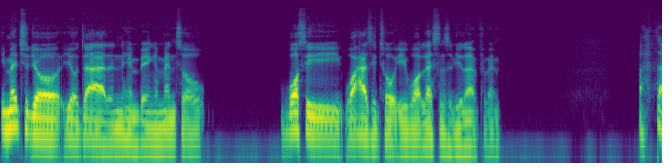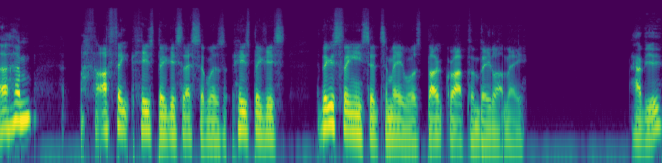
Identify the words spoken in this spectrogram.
You mentioned your your dad and him being a mentor. What's he? What has he taught you? What lessons have you learned from him? Um, I think his biggest lesson was his biggest. The biggest thing he said to me was, "Don't grow up and be like me." Have you?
